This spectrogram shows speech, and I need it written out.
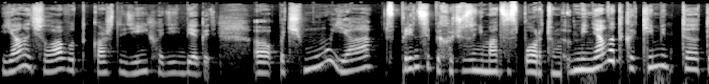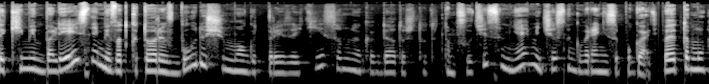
и я начала вот каждый день ходить бегать. А, почему я, в принципе, хочу заниматься спортом? Меня вот какими-то такими болезнями, вот которые в будущем могут произойти со мной, когда-то что-то там случится, меня ими, честно говоря, не запугать. Поэтому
